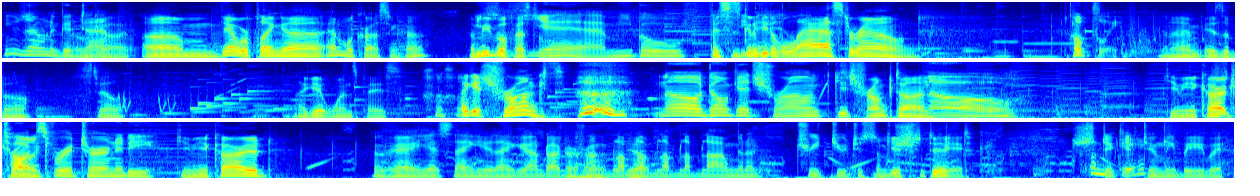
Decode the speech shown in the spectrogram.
He was having a good Oh, time. God. Um, yeah, we're playing uh, Animal Crossing, huh? Amiibo Festival. Yeah, Amiibo. This is gonna be the last round, Hopefully. and I'm Isabelle. Still, I get one space. I get shrunked. No, don't get shrunk. Get shrunked on. No. Give me a card, Talks for eternity. Give me a card. Okay, yes, thank you, thank you. I'm Dr. Uh-huh, Shrunk, blah, blah, yep. blah, blah, blah. I'm gonna treat you to some Get shtick. sticked. Some Stick it to me, baby.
